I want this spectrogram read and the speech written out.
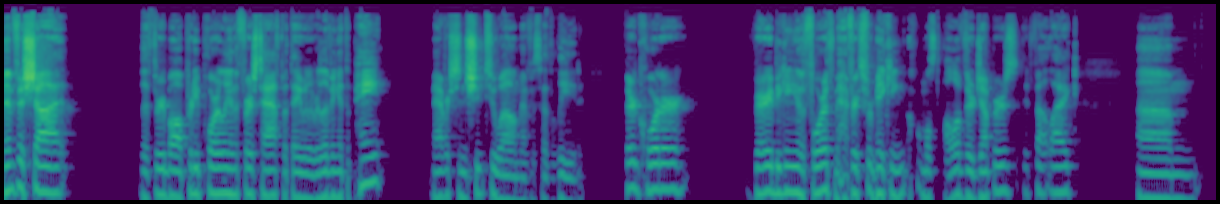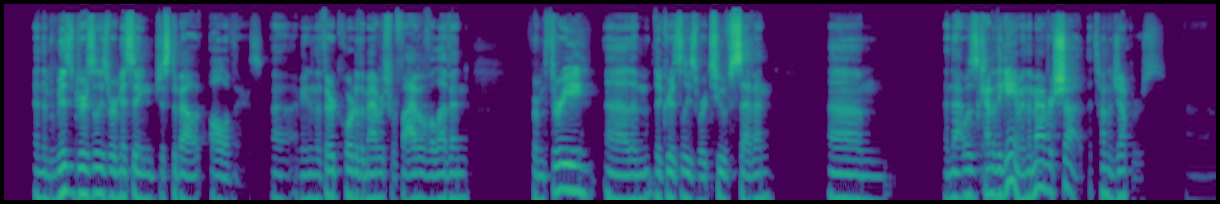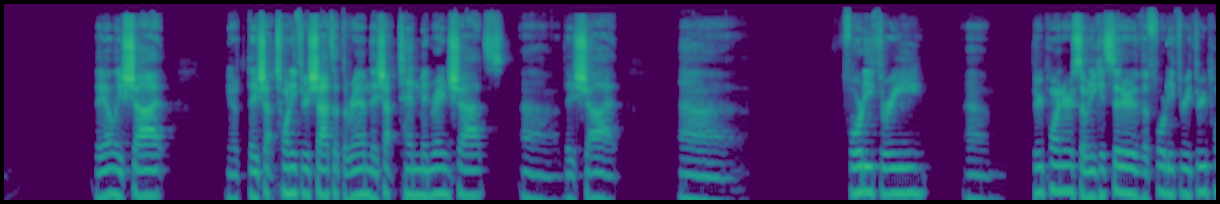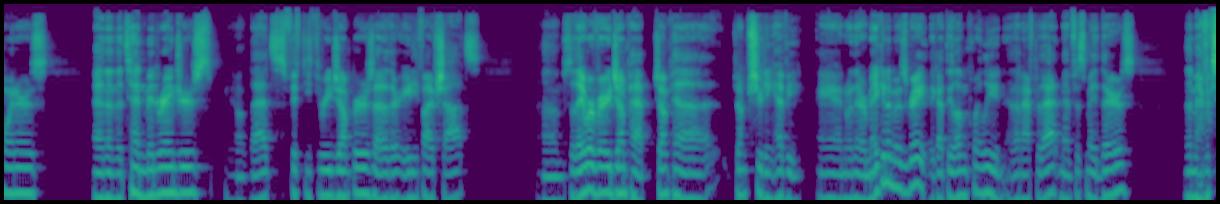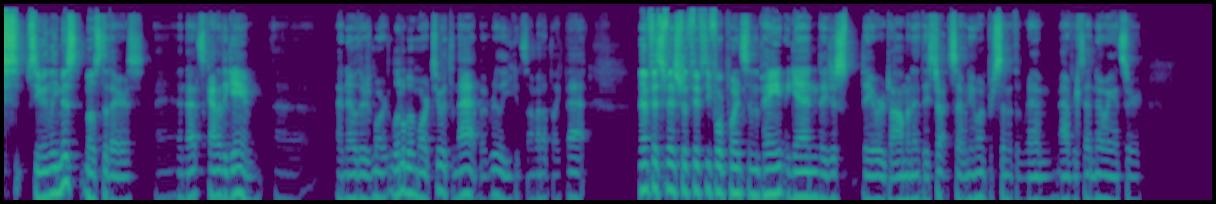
Memphis shot the three ball pretty poorly in the first half, but they were living at the paint. Mavericks didn't shoot too well. Memphis had the lead. Third quarter, very beginning of the fourth, Mavericks were making almost all of their jumpers, it felt like. Um, and the Grizzlies were missing just about all of theirs. Uh, I mean, in the third quarter, the Mavericks were five of 11 from three. Uh, the, the Grizzlies were two of seven. Um, and that was kind of the game. And the Mavericks shot a ton of jumpers. They only shot, you know, they shot 23 shots at the rim. They shot 10 mid range shots. Uh, they shot uh, 43 um, three pointers. So when you consider the 43 three pointers and then the 10 mid rangers, you know, that's 53 jumpers out of their 85 shots. Um, so they were very jump hap, jump uh, jump shooting heavy. And when they were making them, it was great. They got the 11 point lead. And then after that, Memphis made theirs and the Mavericks seemingly missed most of theirs, and that's kind of the game. Uh, I know there's more, a little bit more to it than that, but really you can sum it up like that. Memphis finished with 54 points in the paint. Again, they just they were dominant. They shot 71% at the rim. Mavericks had no answer.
